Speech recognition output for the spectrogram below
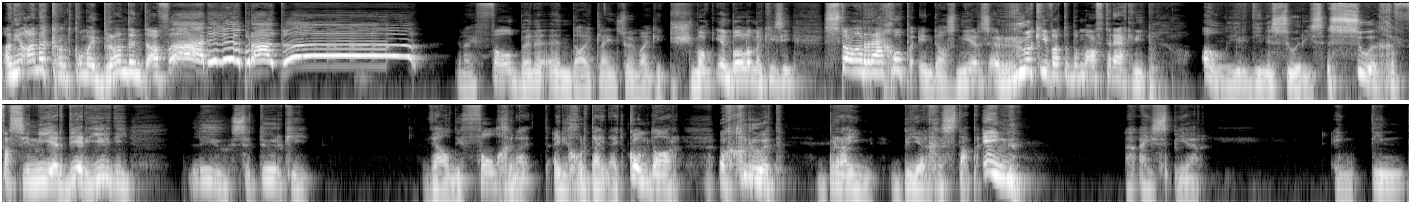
Aan die ander kant kom hy brandend af. Ah, die leeu brand. Ah! En hy val binne in daai klein swemmatjie. Smaak een bol om my kiesie, staan regop en daar's neers 'n rookie wat op hom aftrek nie. Al hierdie dinosouries is so gefassineer deur hierdie leeu se toertjie. Wel die volgende uit die gordyn uit kom daar 'n groot bruin beer gestap en 'n ysbeer en 10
